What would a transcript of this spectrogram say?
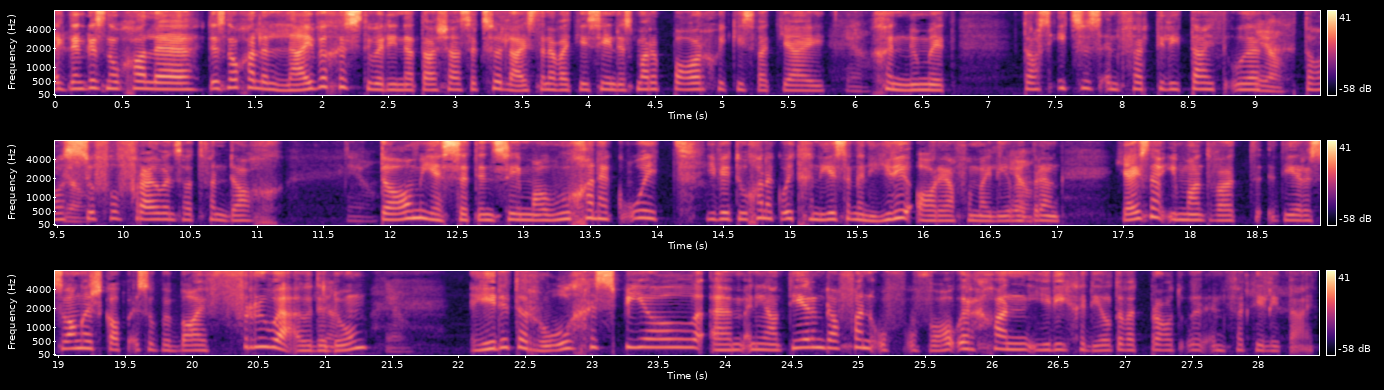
Ek dink is nogal 'n dis nogal 'n lywige storie Natasha as ek so luister na wat jy sê en dis maar 'n paar goedjies wat jy Ja. genoem het. Daar's iets soos infertiliteit ook. Ja, Daar's ja. soveel vrouens wat vandag ja daarmee sit en sê maar hoe gaan ek ooit, jy weet, hoe gaan ek ooit genesing in hierdie area van my lewe Ja. bring? Jy's nou iemand wat deur 'n swangerskap is op 'n baie vroeë ouderdom. ja, ja. Het dit 'n rol gespeel um, in die hantering daarvan of of waaroor gaan hierdie gedeelte wat praat oor infertiliteit?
